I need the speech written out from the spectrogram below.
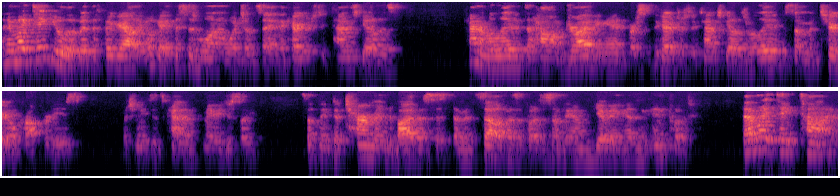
And it might take you a little bit to figure out like, okay, this is one in which I'm saying the characteristic time scale is kind of related to how I'm driving it versus the characteristic time scale is related to some material properties, which means it's kind of maybe just like something determined by the system itself as opposed to something I'm giving as an input. That might take time.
